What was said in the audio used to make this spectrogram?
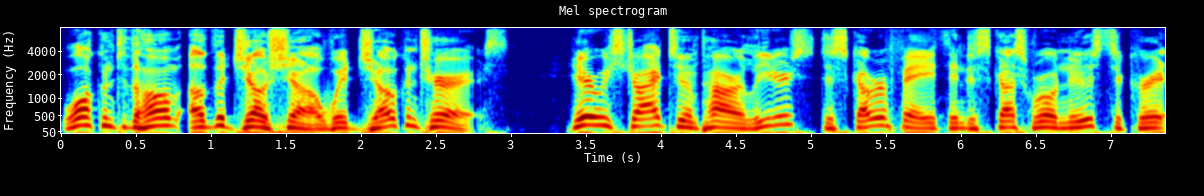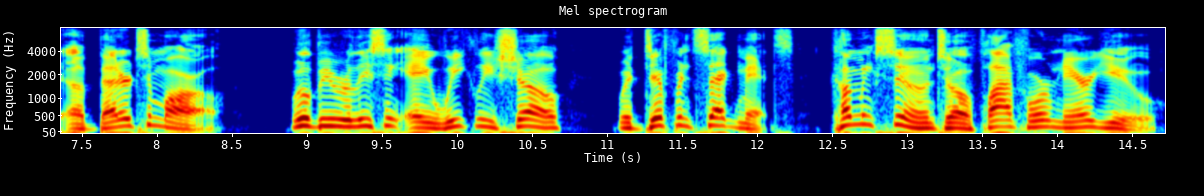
Welcome to the home of The Joe Show with Joe Contreras. Here we strive to empower leaders, discover faith, and discuss world news to create a better tomorrow. We'll be releasing a weekly show with different segments coming soon to a platform near you.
